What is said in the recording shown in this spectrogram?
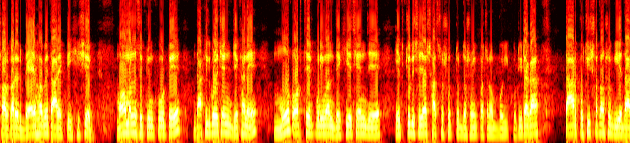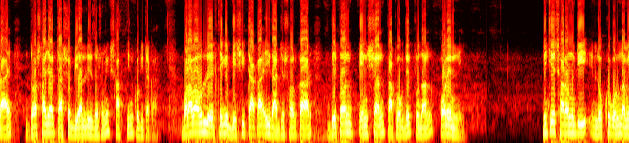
সরকারের ব্যয় হবে তার একটি হিসেব। মহামান্য সুপ্রিম কোর্টে দাখিল করেছেন যেখানে মোট অর্থের পরিমাণ দেখিয়েছেন যে একচল্লিশ হাজার সাতশো সত্তর দশমিক পঁচানব্বই কোটি টাকা। তার পঁচিশ শতাংশ গিয়ে দাঁড়ায় দশ হাজার চারশো বিয়াল্লিশ দশমিক সাত তিন কোটি টাকা। বলা বাহুল্য এর থেকে বেশি টাকা এই রাজ্য সরকার বেতন, পেনশন প্রাপকদের প্রদান করেননি। নিচের সারণীটি লক্ষ্য করুন, আমি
